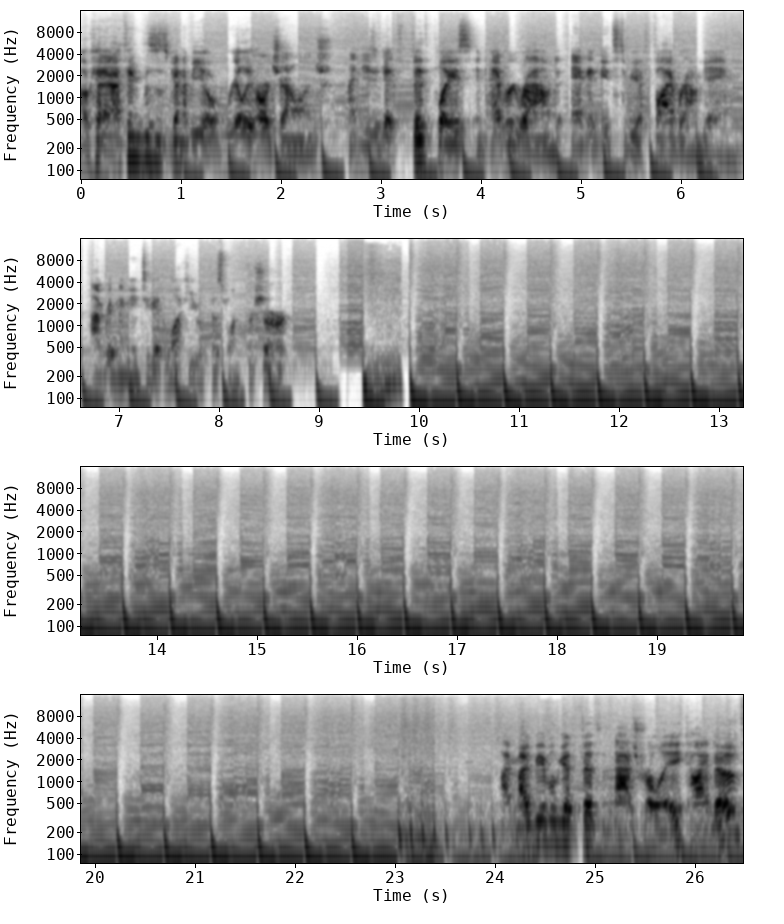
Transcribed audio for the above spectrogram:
Okay, I think this is going to be a really hard challenge. I need to get 5th place in every round, and it needs to be a 5 round game. I'm going to need to get lucky with this one for sure. I might be able to get 5th naturally, kind of.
